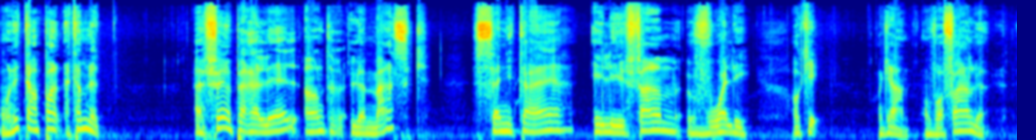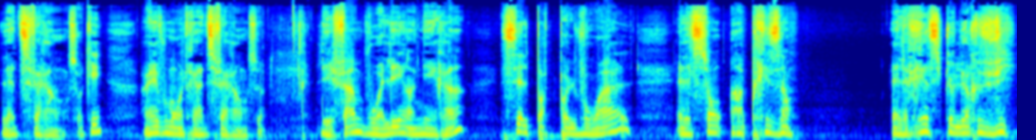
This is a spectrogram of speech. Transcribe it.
On est en panne. Attends une minute. Elle fait un parallèle entre le masque sanitaire et les femmes voilées. OK, regarde, on va faire le, la différence, OK? Vais vous montrer la différence. Les femmes voilées en Iran, si elles portent pas le voile, elles sont en prison. Elles risquent leur vie.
